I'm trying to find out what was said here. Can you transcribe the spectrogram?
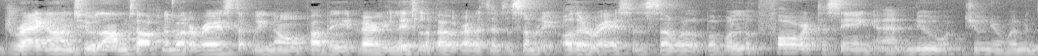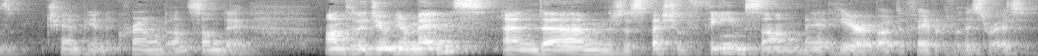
drag on too long talking about a race that we know probably very little about relative to some of the other races. So we'll but we'll look forward to seeing a new junior women's champion crowned on Sunday. On to the junior men's, and um, there's a special theme song made here about the favourite for this race.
